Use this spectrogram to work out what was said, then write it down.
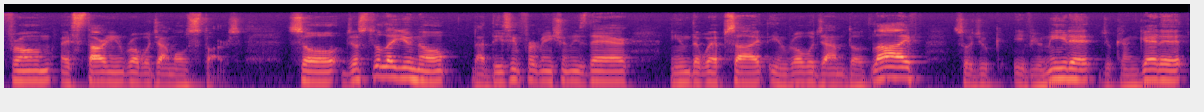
from uh, starting RoboJam All Stars. So just to let you know that this information is there in the website in robojam.live. So you, if you need it, you can get it.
